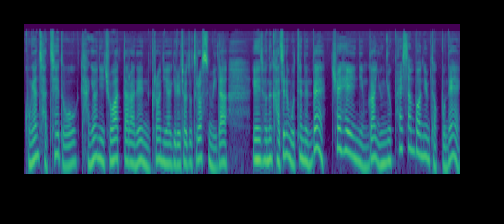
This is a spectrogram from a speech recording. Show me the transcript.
공연 자체도 당연히 좋았다라는 그런 이야기를 저도 들었습니다. 예, 저는 가지는 못했는데 최혜인님과 6683번님 덕분에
